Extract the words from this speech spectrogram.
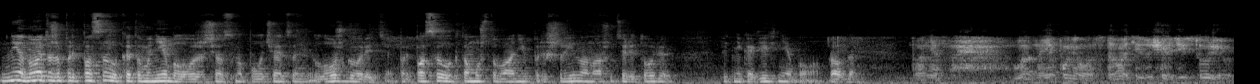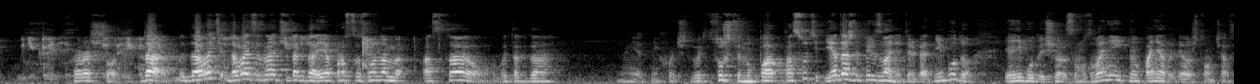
Не, ну это же предпосылок к этому не было, вы же сейчас, ну, получается, ложь говорите. Предпосылок к тому, чтобы они пришли на нашу территорию, ведь никаких не было, правда? Понятно. Ладно, я понял вас. Давайте изучайте историю, вникайте. Хорошо. Да, давайте, давайте, знаете, тогда, я просто свой номер оставил, вы тогда... Нет, не хочет говорить. Слушайте, ну по, по сути, я даже перезванивать, ребят, не буду. Я не буду еще раз ему звонить, ну, понятное дело, что он сейчас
